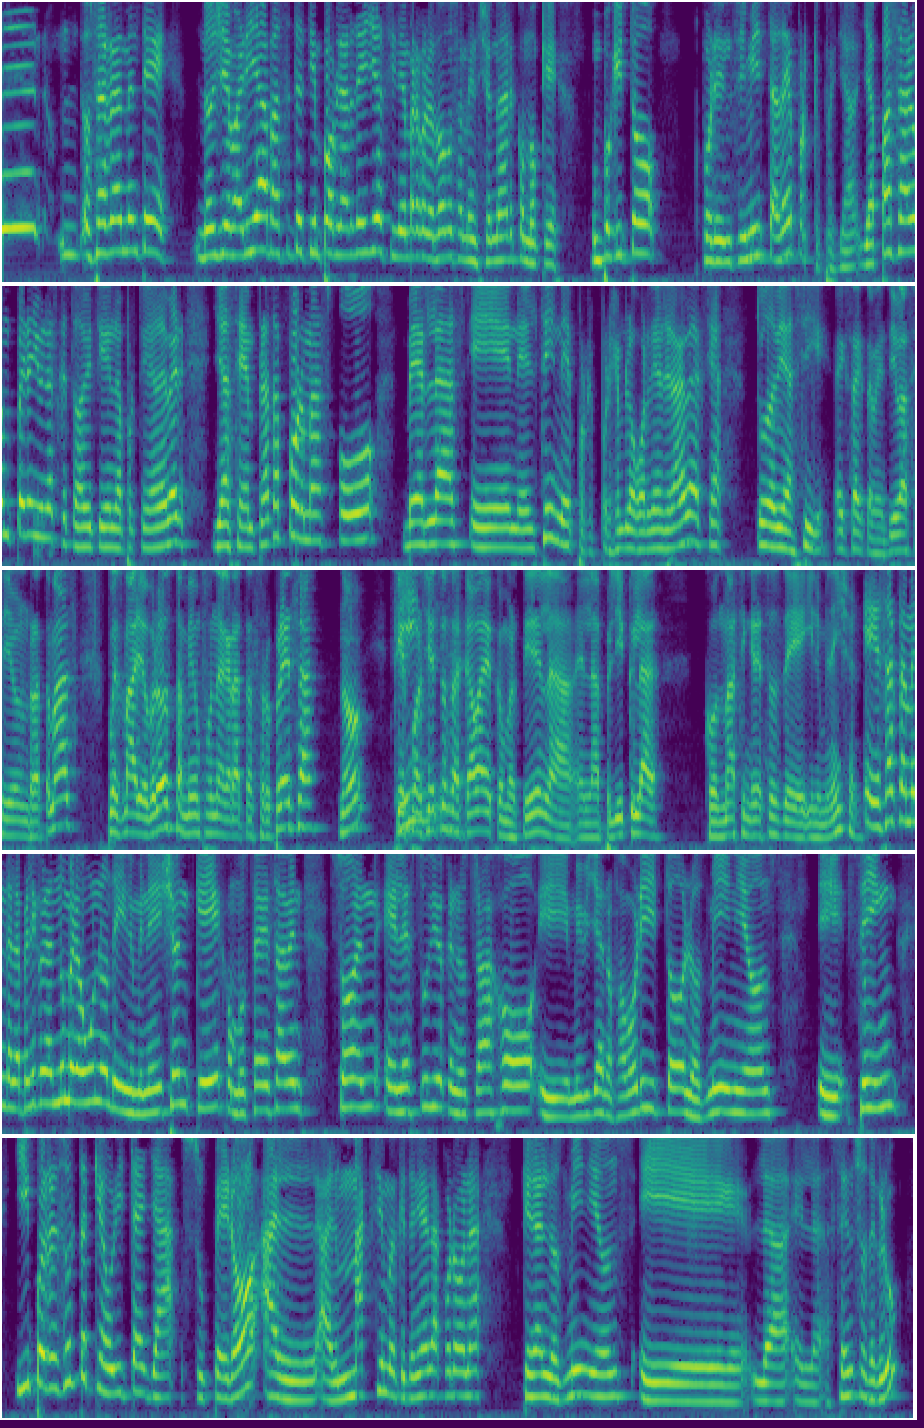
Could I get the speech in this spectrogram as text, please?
o sea, realmente nos llevaría bastante tiempo hablar de ellas, sin embargo, las vamos a mencionar como que un poquito por encimita de, porque pues ya, ya pasaron, pero hay unas que todavía tienen la oportunidad de ver, ya sea en plataformas o verlas en el cine, porque por ejemplo, Guardianes de la Galaxia todavía sigue. Exactamente, iba a seguir un rato más. Pues Mario Bros. también fue una grata sorpresa, ¿no? Sí. Que por cierto se acaba de convertir en la, en la película con más ingresos de Illumination. Exactamente, la película número uno de Illumination, que como ustedes saben, son el estudio que nos trajo eh, mi villano favorito, los Minions, eh, Sing. Y pues resulta que ahorita ya superó al, al máximo que tenía la corona, que eran los Minions, eh, la- el ascenso de Gru.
